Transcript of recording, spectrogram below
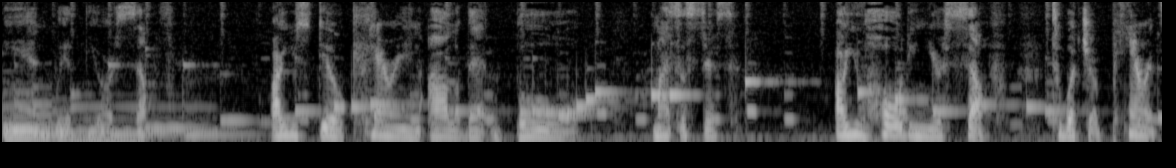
in with yourself. Are you still carrying all of that bull, my sisters? Are you holding yourself to what your parents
